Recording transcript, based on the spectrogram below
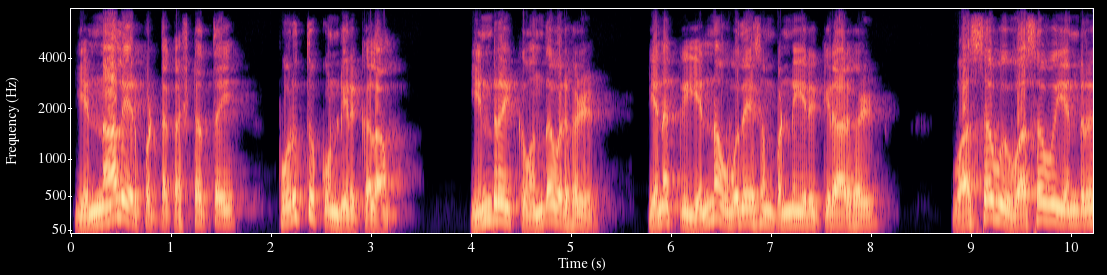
என்னால் ஏற்பட்ட கஷ்டத்தை பொறுத்து கொண்டிருக்கலாம். இன்றைக்கு வந்தவர்கள் எனக்கு என்ன உபதேசம் பண்ணியிருக்கிறார்கள்? வசவு வசவு என்று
